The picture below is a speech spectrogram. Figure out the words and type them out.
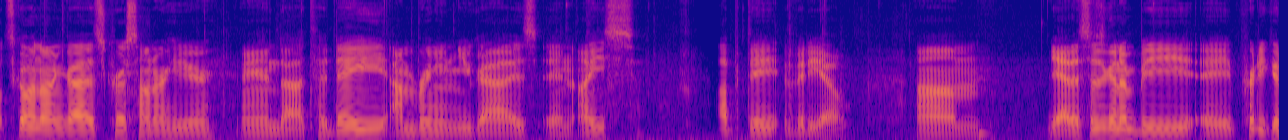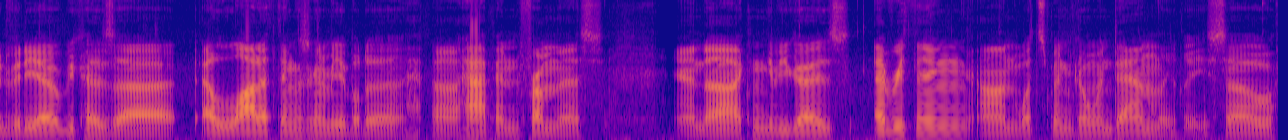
What's going on guys, Chris Hunter here, and uh, today I'm bringing you guys an ICE update video. Um, yeah, this is going to be a pretty good video because uh, a lot of things are going to be able to uh, happen from this, and uh, I can give you guys everything on what's been going down lately. So,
